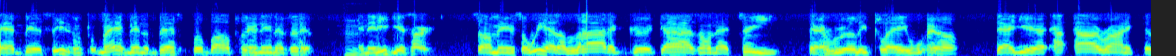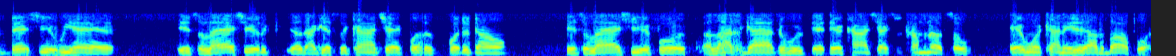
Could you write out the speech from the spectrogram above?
at midseason may have been the best football player in the NFL. Hmm. And then he gets hurt. So, I mean, so we had a lot of good guys on that team that really played well that year. How, how ironic, the best year we have is the last year, the, I guess, the contract for the for the Dome it's the last year for a lot of guys that were that their contracts were coming up. So everyone kind of hit out of the ballpark.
